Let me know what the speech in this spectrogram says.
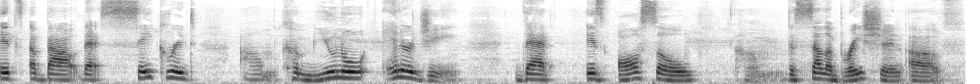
It's about that sacred um, communal energy that is also um, the celebration of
